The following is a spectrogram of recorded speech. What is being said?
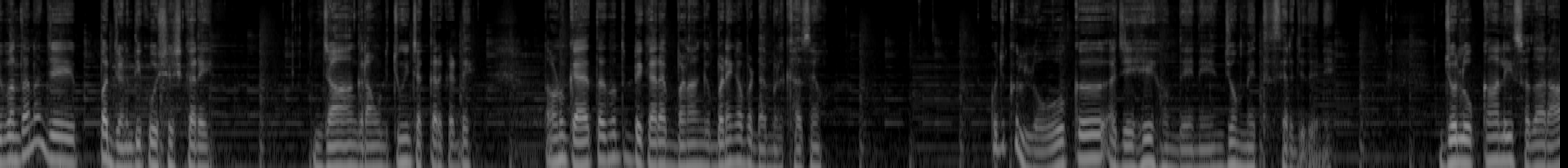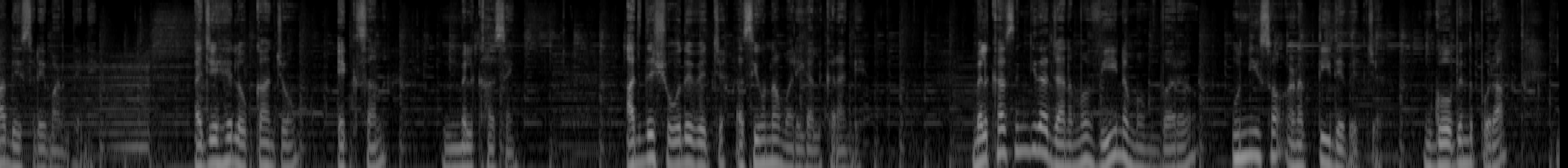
ਕੋਈ ਬੰਦਾ ਨਾ ਜੇ ਭੱਜਣ ਦੀ ਕੋਸ਼ਿਸ਼ ਕਰੇ ਜਾਂ ਗਰਾਊਂਡ 'ਚੋਂ ਹੀ ਚੱਕਰ ਕੱਢੇ, ਤਾਂ ਉਹਨੂੰ ਕਹਿ ਦਿੱਤਾ, ਤੂੰ ਟਿਕਿਆ ਰਹਿ, ਬਣਾਂਗੇ, ਬਣੇਗਾ ਵੱਡਾ ਮਿਲਖਾ ਸਿਓ ਕੁਝ ਕੁ ਲੋਕ ਅਜਿਹੇ ਹੁੰਦੇ ਨੇ ਜੋ ਮਿੱਥ ਸਿਰਜਦੇ ਨੇ, ਜੋ ਲੋਕਾਂ ਲਈ ਸਦਾ ਰਾਹ ਦੇਸਰੇ ਬਣਦੇ ਨੇ। ਅਜਿਹੇ ਲੋਕਾਂ 'ਚੋਂ ਇੱਕ ਸਨ ਮਿਲਖਾ ਸਿੰਘ। ਅੱਜ ਦੇ ਸ਼ੋਅ ਦੇ ਵਿੱਚ ਅਸੀਂ ਉਹਨਾਂ ਬਾਰੇ ਗੱਲ ਕਰਾਂਗੇ। ਮਿਲਖਾ ਸਿੰਘ ਜੀ ਦਾ ਜਨਮ 20 ਨਵੰਬਰ 1929 ਦੇ ਵਿੱਚ ਗੋਬਿੰਦਪੁਰਾ,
